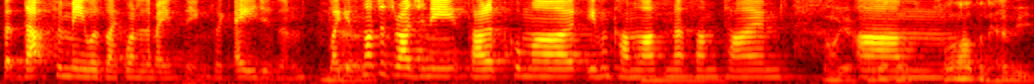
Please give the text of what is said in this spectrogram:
but that for me was like one of the main things, like ageism. Like it's not just Rajini, Sarat Kumar, even Kamal Hassan at sometimes. Oh, yeah. Kamal Um, Hassan. Kamal Hassan heavy,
